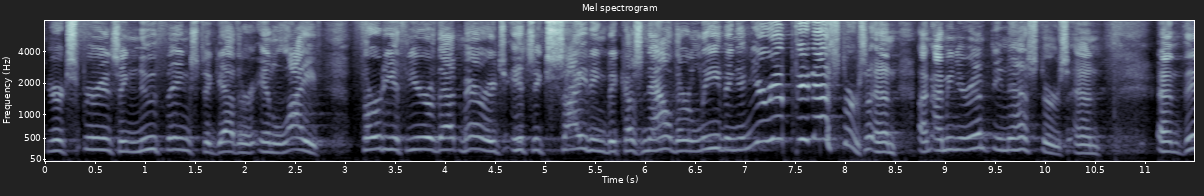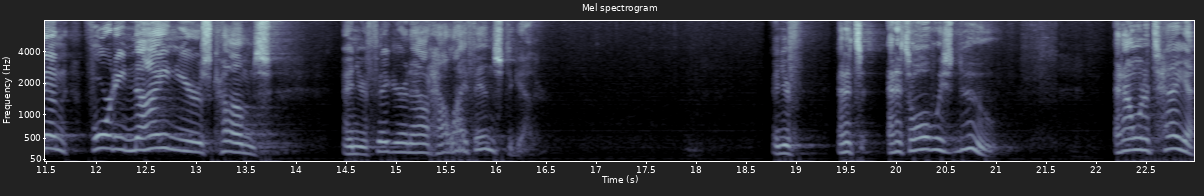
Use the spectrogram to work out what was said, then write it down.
You're experiencing new things together in life. 30th year of that marriage, it's exciting because now they're leaving and you're empty nesters. And I mean, you're empty nesters. And, and then 49 years comes and you're figuring out how life ends together. And, you're, and, it's, and it's always new. And I want to tell you,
